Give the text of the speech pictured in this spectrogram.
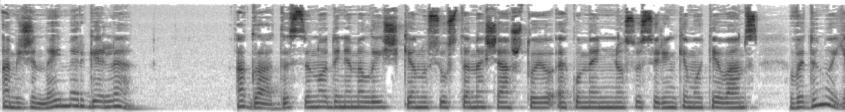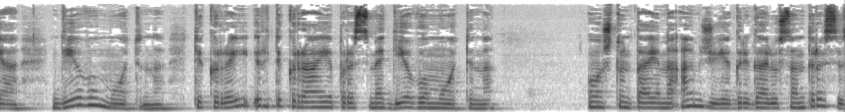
amžinai mergelę Agatas sinodinėme laiške nusiųstame šeštojo ekumeninio susirinkimo tėvams vadino ją Dievo motina, tikrai ir tikrąją prasme Dievo motina. O aštuntajame amžiuje Grigalius II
